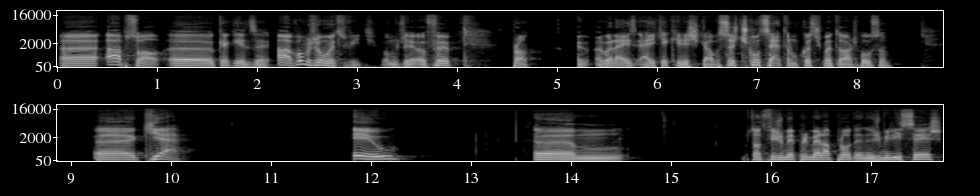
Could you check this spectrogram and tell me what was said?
Ah, ah, pessoal, ah, o que é que ia dizer? Ah, vamos ver um outro vídeo. Vamos ver. Foi- Pronto, agora é é aí que é que eu ia chegar. Vocês desconcentram-me com esses comentários, poçam. Ah, que é eu ahm, portanto fiz o meu primeiro upload em 2006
